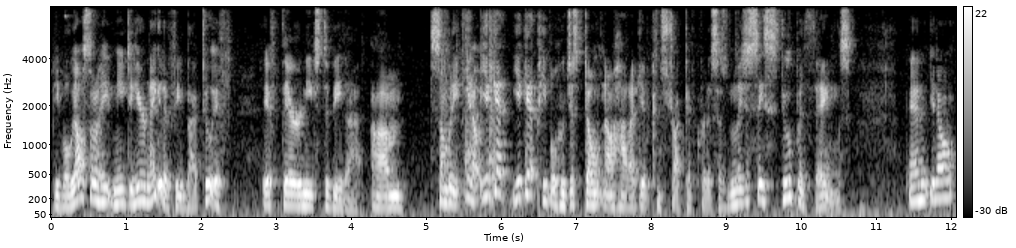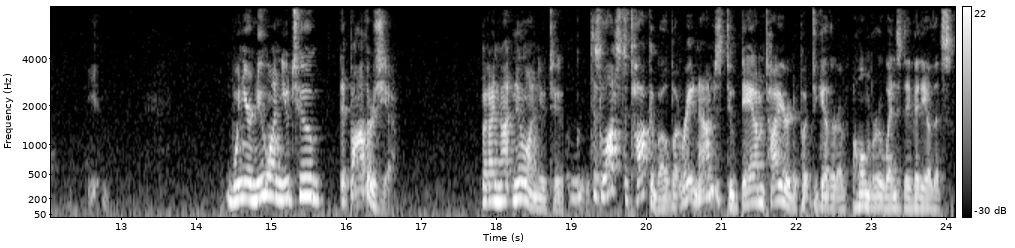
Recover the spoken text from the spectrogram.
people. We also need to hear negative feedback too, if if there needs to be that. Um, somebody you know you get you get people who just don't know how to give constructive criticism they just say stupid things and you know when you're new on YouTube, it bothers you. But I'm not new on YouTube. There's lots to talk about, but right now I'm just too damn tired to put together a homebrew Wednesday video that's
